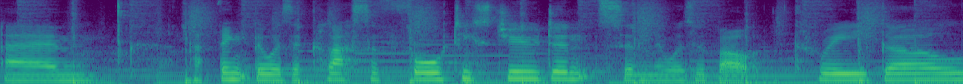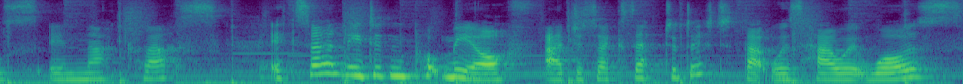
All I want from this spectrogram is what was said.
um, I think there was a class of 40 students and there was about three girls in that class. It certainly didn't put me off, I just accepted it, that was how it was.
